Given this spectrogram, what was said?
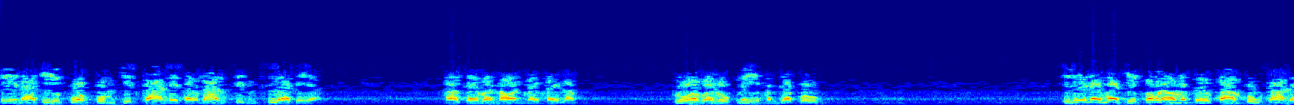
มีหน้าที่ควบคุมจิตการในทางด้านสินเชื่อเนี่ยเข้าใจว่านอนไม่ค่อยหลับ กลัวว่าลูกนี่มันจะโกง ทีนี้ในเมื่อจิตของเรามันเกิดความฟุ้งซ่านใน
